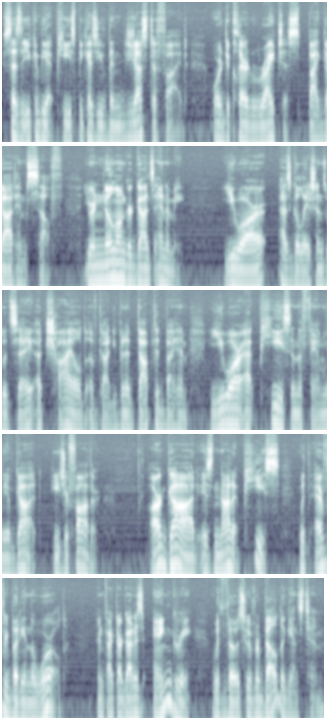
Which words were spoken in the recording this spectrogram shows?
says that you can be at peace because you've been justified or declared righteous by God Himself. You are no longer God's enemy. You are, as Galatians would say, a child of God. You've been adopted by Him. You are at peace in the family of God. He's your Father. Our God is not at peace with everybody in the world. In fact, our God is angry with those who have rebelled against him.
